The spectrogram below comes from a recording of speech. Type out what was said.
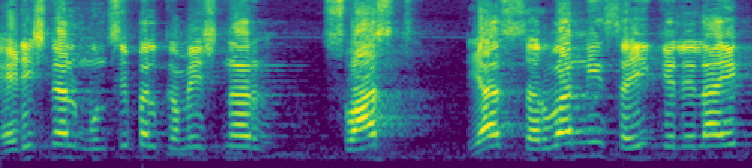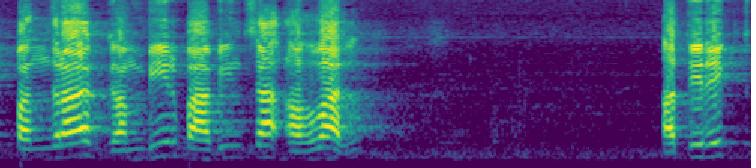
additional municipal commissioner स्वास्थ्य या सर्वांनी सही केलेला एक पंधरा गंभीर बाबींचा अहवाल अतिरिक्त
